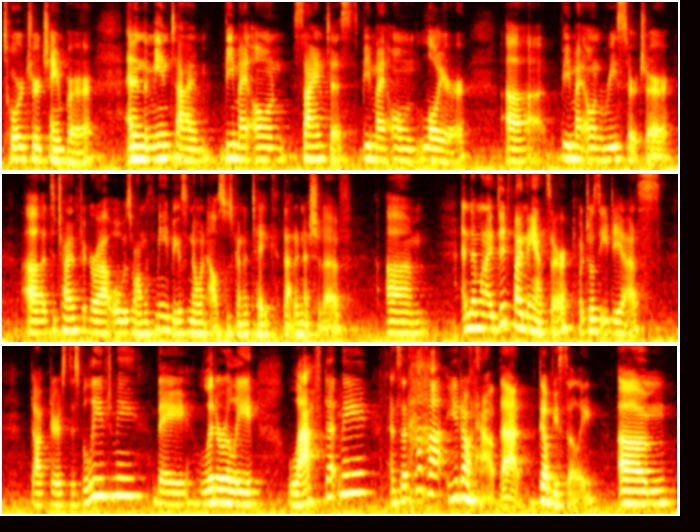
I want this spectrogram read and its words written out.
torture chamber. And in the meantime, be my own scientist, be my own lawyer, uh, be my own researcher uh, to try and figure out what was wrong with me because no one else was going to take that initiative. Um, and then when I did find the answer, which was EDS, doctors disbelieved me. They literally laughed at me and said, haha, you don't have that. Don't be silly. Um,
